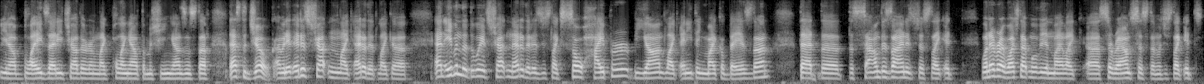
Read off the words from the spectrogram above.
you know blades at each other and like pulling out the machine guns and stuff. That's the joke. I mean it, it is shot and like edited like a and even the, the way it's shot and edited is just like so hyper beyond like anything michael bay has done that the the sound design is just like it whenever i watch that movie in my like uh, surround system it's just like it's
